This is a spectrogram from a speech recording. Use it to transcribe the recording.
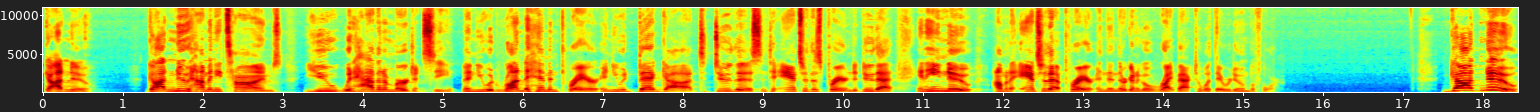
God knew. God knew how many times you would have an emergency and you would run to Him in prayer and you would beg God to do this and to answer this prayer and to do that. And He knew, I'm going to answer that prayer and then they're going to go right back to what they were doing before. God knew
